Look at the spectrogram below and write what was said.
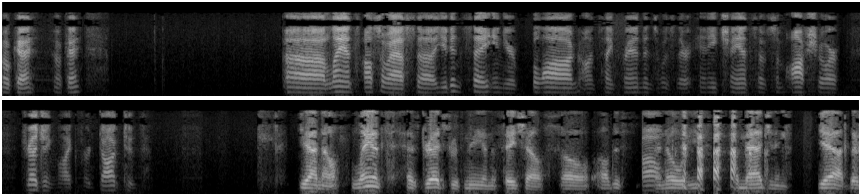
Okay. Okay. Uh, Lance also asked, uh, you didn't say in your blog on St. Brandon's, was there any chance of some offshore dredging, like for dogtooth? Yeah, no. Lance has dredged with me in the Seychelles, so I'll just Oh. I know what he's imagining. Yeah, the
